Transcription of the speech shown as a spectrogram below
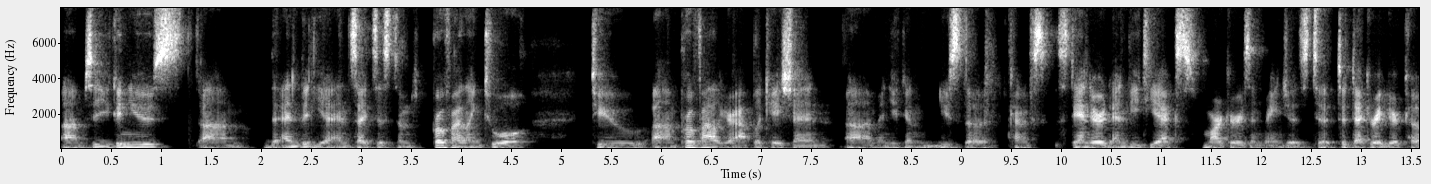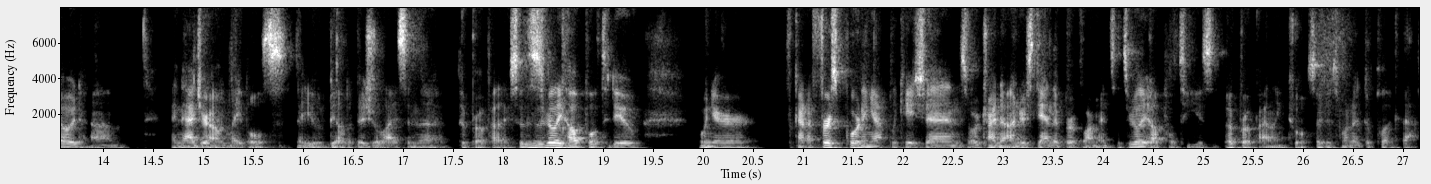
Um, so you can use um, the NVIDIA Nsight Systems profiling tool to um, profile your application um, and you can use the kind of standard NVTX markers and ranges to, to decorate your code um, and add your own labels that you would be able to visualize in the, the profiler. So this is really helpful to do when you're kind of first porting applications or trying to understand the performance. It's really helpful to use a profiling tool. So I just wanted to plug that.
